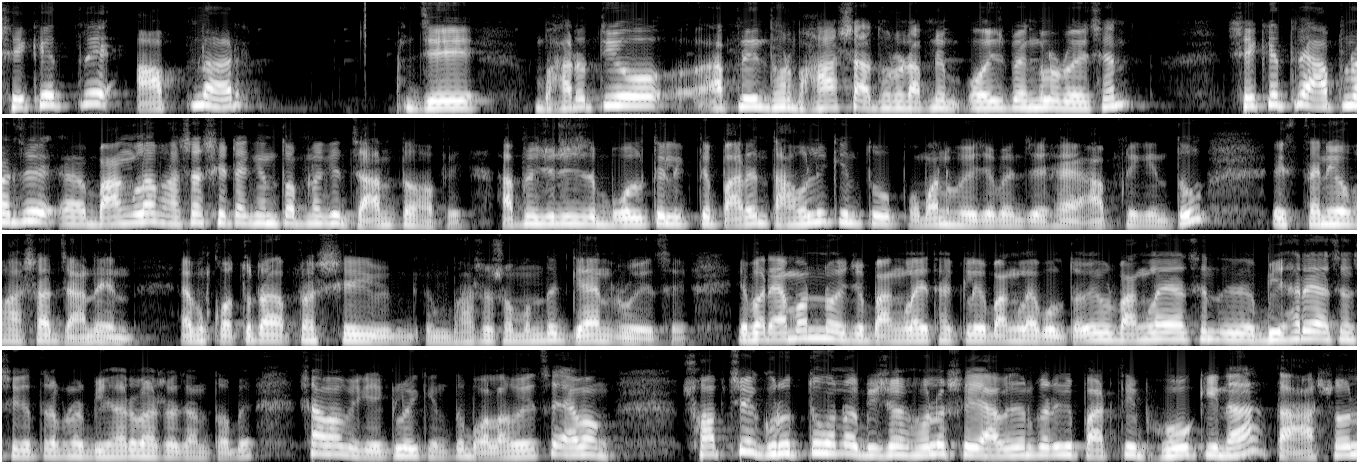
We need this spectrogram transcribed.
সেক্ষেত্রে আপনার যে ভারতীয়, আপনি ধর ভাষা, ধরুন আপনি ওয়েস্ট বেঙ্গল রয়েছেন সেক্ষেত্রে আপনার যে বাংলা ভাষা সেটা কিন্তু আপনাকে জানতে হবে। আপনি যদি বলতে লিখতে পারেন, তাহলে কিন্তু প্রমাণ হয়ে যাবেন যে হ্যাঁ আপনি কিন্তু স্থানীয় ভাষা জানেন এবং কতটা আপনার সেই ভাষা সম্বন্ধে জ্ঞান রয়েছে। এবার এমন নয় যে বাংলায় থাকলে বাংলায় বলতে হবে। এবার বাংলায় আছেন বিহারে আছেন, সেক্ষেত্রে আপনার বিহার ভাষা জানতে হবে। স্বাভাবিক, এগুলোই কিন্তু বলা হয়েছে এবং সবচেয়ে গুরুত্বপূর্ণ বিষয় হলো সেই আবেদনকারী প্রার্থী ভুয়ো কিনা তা আসল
